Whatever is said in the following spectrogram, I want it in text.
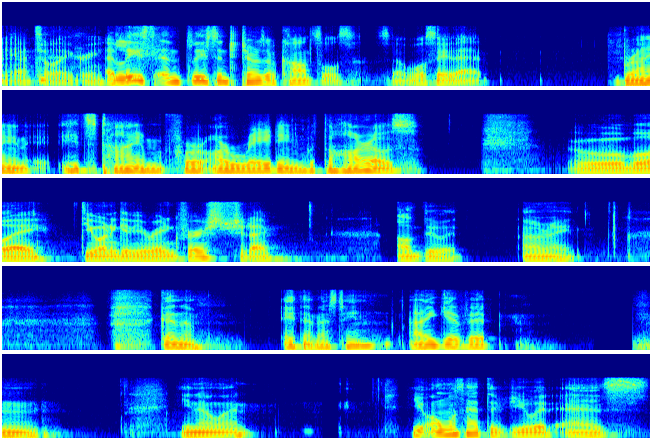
Yeah. I totally agree. at least at least in terms of consoles so we'll say that brian it's time for our rating with the haros Oh boy. Do you want to give your rating first? Should I? i'll do it all right gundam Eighth MS team. I give it. Hmm. You know what? You almost have to view it as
